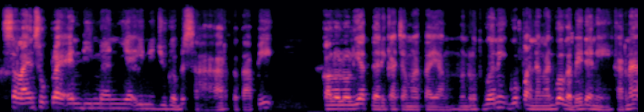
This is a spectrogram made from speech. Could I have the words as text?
selain supply and demand-nya ini juga besar, tetapi kalau lo lihat dari kacamata yang menurut gue nih, gue pandangan gue agak beda nih, karena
